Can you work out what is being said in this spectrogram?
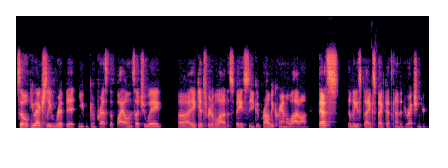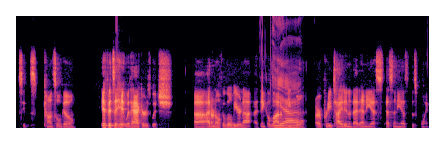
So if you actually rip it, you can compress the file in such a way, uh, it gets rid of a lot of the space. So you could probably cram a lot on there. That's at least I expect that's kind of the direction you're going to see this console go. If it's a hit with hackers, which uh, I don't know if it will be or not. I think a lot Yeah. of people are pretty tied into that NES, SNES at this point.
